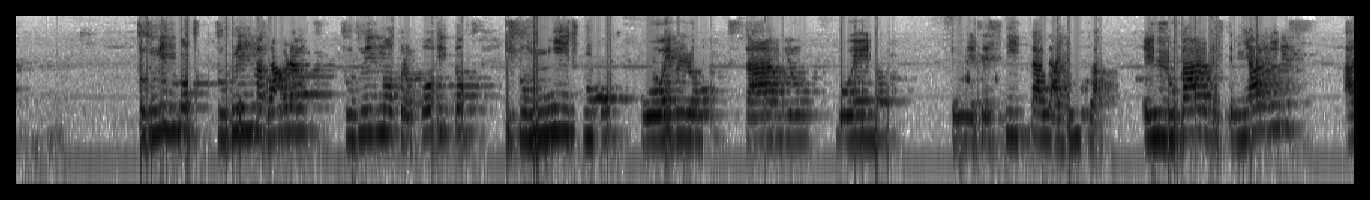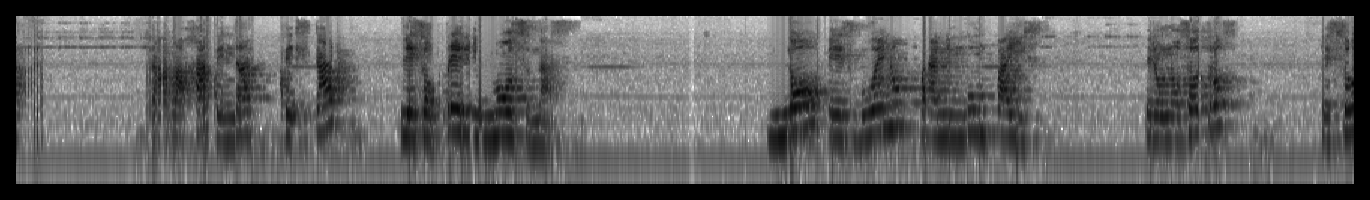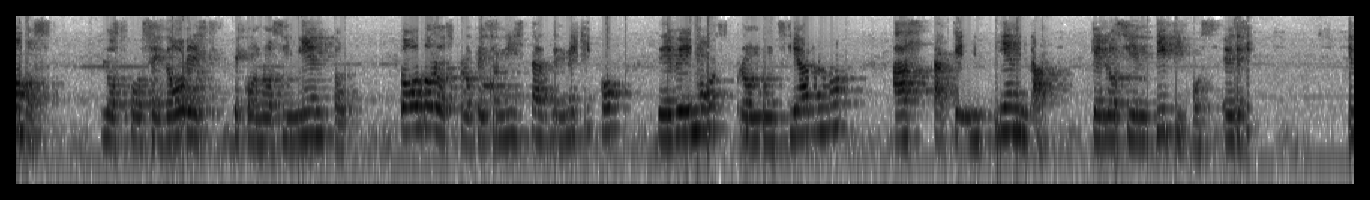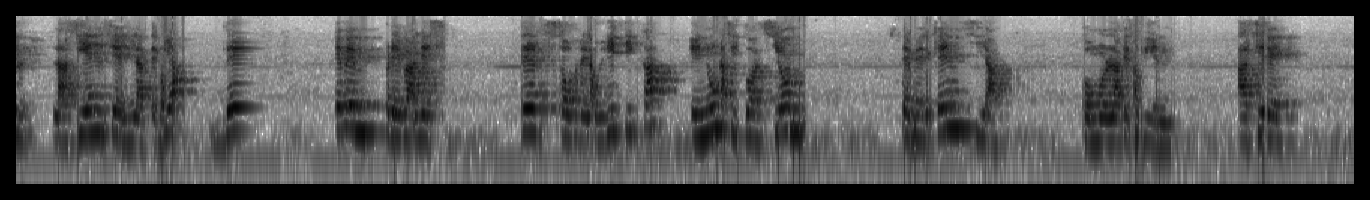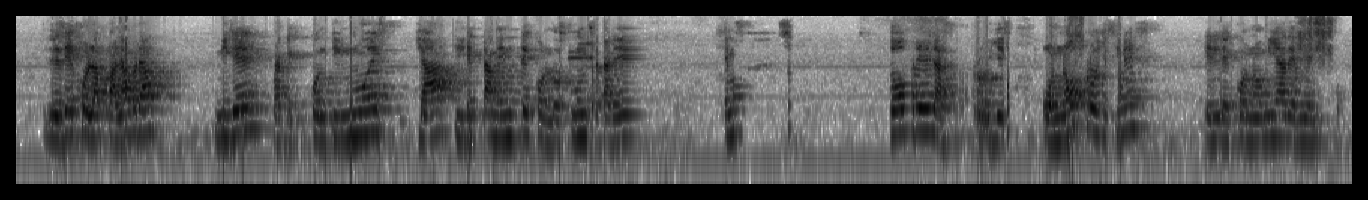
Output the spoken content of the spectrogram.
sus, mismos, sus mismas palabras, sus mismos propósitos y su mismo pueblo sabio, bueno, que necesita la ayuda. En lugar de enseñarles a trabajar, pensar, pescar, les ofrece limosnas. No es bueno para ningún país, pero nosotros, que somos los poseedores de conocimiento, todos los profesionistas de México debemos pronunciarnos hasta que entienda que los científicos, es decir, la ciencia y la teoría, deben prevalecer sobre la política en una situación de emergencia como la que viene. Así que les dejo la palabra, Miguel, para que continúes ya directamente con los puntos sobre las proyecciones o no proyecciones en la economía de México.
